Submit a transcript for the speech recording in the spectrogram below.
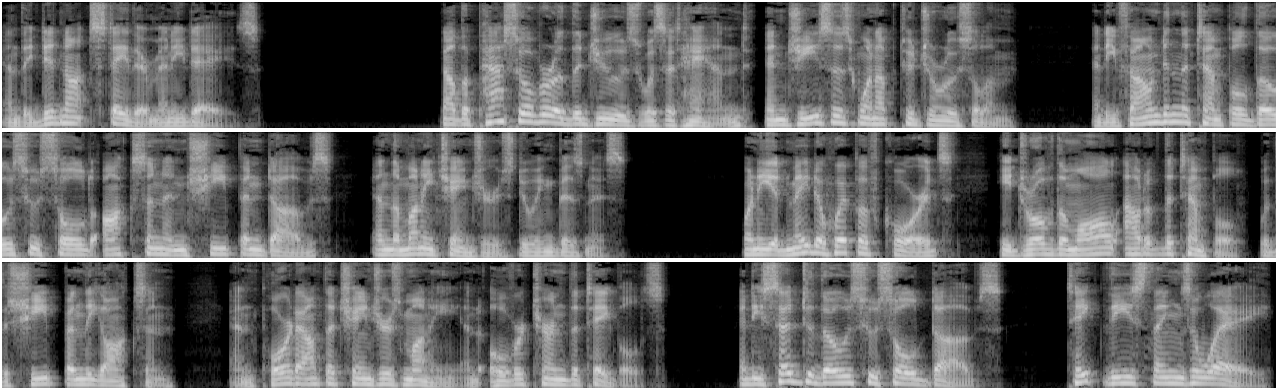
and they did not stay there many days. Now the Passover of the Jews was at hand, and Jesus went up to Jerusalem. And he found in the temple those who sold oxen and sheep and doves, and the money changers doing business. When he had made a whip of cords, he drove them all out of the temple, with the sheep and the oxen, and poured out the changers' money, and overturned the tables. And he said to those who sold doves, Take these things away.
